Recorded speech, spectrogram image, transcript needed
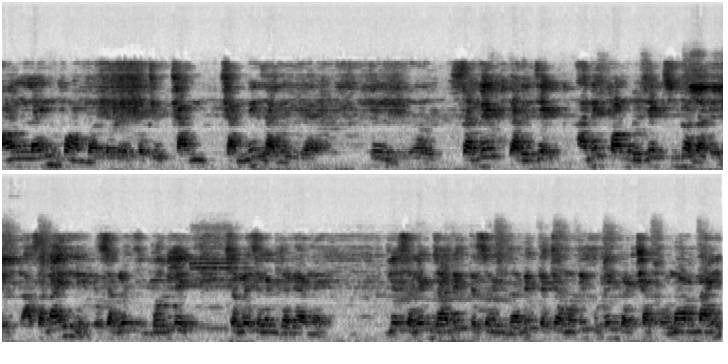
ऑनलाईन फॉर्म भरलेले त्याची छान छाननी झालेली आहे. ते सिलेक्ट का रिजेक्ट अनेक फॉर्म रिजेक्ट सुद्धा झालेले असं नाही ते सगळेच भरले सगळे सिलेक्ट झाले नाही जे सिलेक्ट झाले ते सिलेक्ट झाले त्याच्यामध्ये कुठेही कटछाट होणार नाही.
